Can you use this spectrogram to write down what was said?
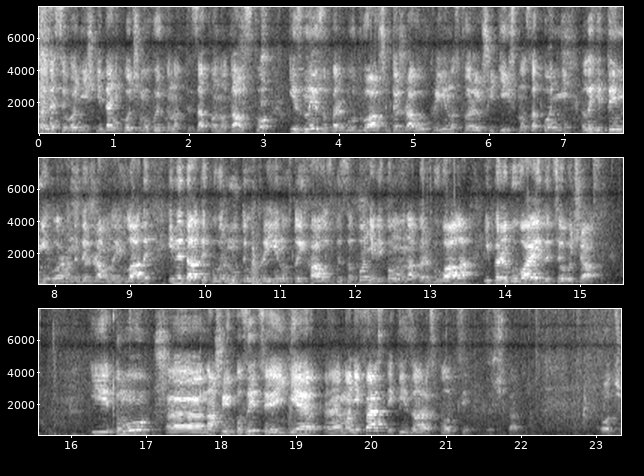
Ми на сьогоднішній день хочемо виконати законодавство і знизу перебудувавши державу Україну, створивши дійсно законні, легітимні органи державної влади і не дати повернути Україну в той хаос беззаконня, в якому вона перебувала і перебуває до цього часу. І тому е, нашою позицією є е, маніфест, який зараз хлопці зачитають. Отже,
